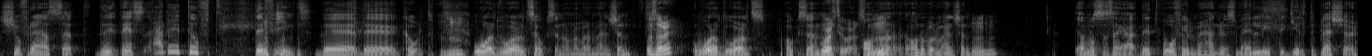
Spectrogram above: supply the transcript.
tjofräset. Det, det, är, ah, det är tufft, det är fint, det, det är coolt. War of the Worlds är också en honorable mention. Vad sa du? War of the Worlds, också en Worlds, honor, mm. honorable mention. Mhm. Jag måste säga, det är två filmer här nu som är lite guilty pleasure.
